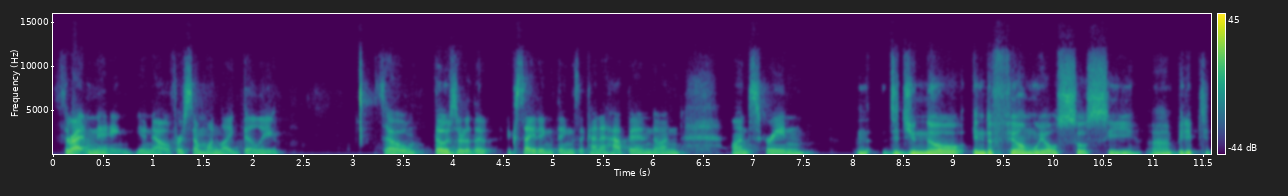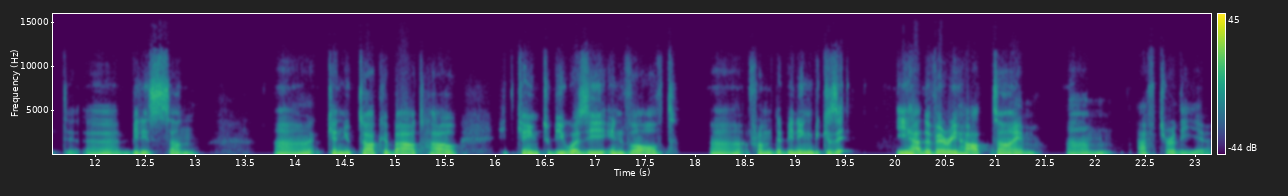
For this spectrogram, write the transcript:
threatening, you know, for someone like Billy? So those are the exciting things that kind of happened on on screen. Did you know in the film we also see uh, Billy uh, Billy's son? Uh, can you talk about how it came to be? Was he involved uh, from the beginning? Because it, he had a very hard time um, after the uh,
